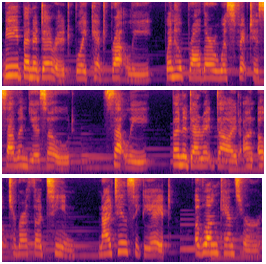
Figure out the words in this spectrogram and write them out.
Bea Benaderet played Kate Bradley when her brother was 57 years old. Sadly, Benaderet died on October 13, 1968, of lung cancer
